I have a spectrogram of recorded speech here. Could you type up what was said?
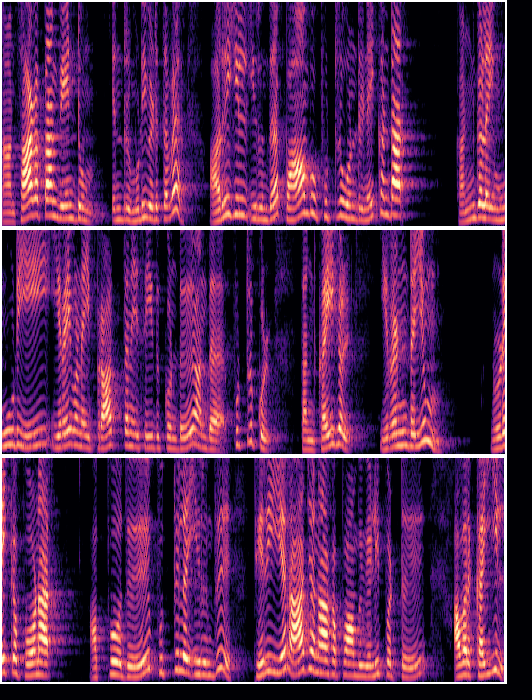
நான் சாகத்தான் வேண்டும் என்று முடிவெடுத்தவர் அருகில் இருந்த பாம்பு புற்று ஒன்றினை கண்டார். கண்களை மூடி இறைவனை பிரார்த்தனை செய்து கொண்டு அந்த புற்றுக்குள் தன் கைகள் இரண்டையும் நுழைக்கப் போனார். அப்போது புத்தில் இருந்து பெரிய ராஜநாக பாம்பு வெளிப்பட்டு அவர் கையில்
